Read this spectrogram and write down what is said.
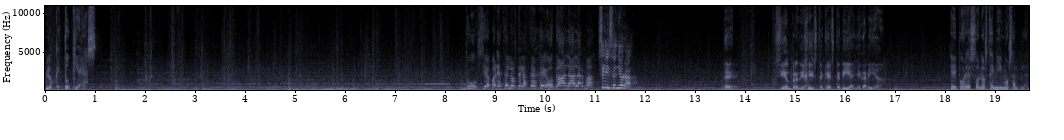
lo que tú quieras. Tú, si aparecen los de la CGO, da la alarma. Sí, señora. Eh, siempre dijiste que este día llegaría. Y por eso nos ceñimos al plan.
